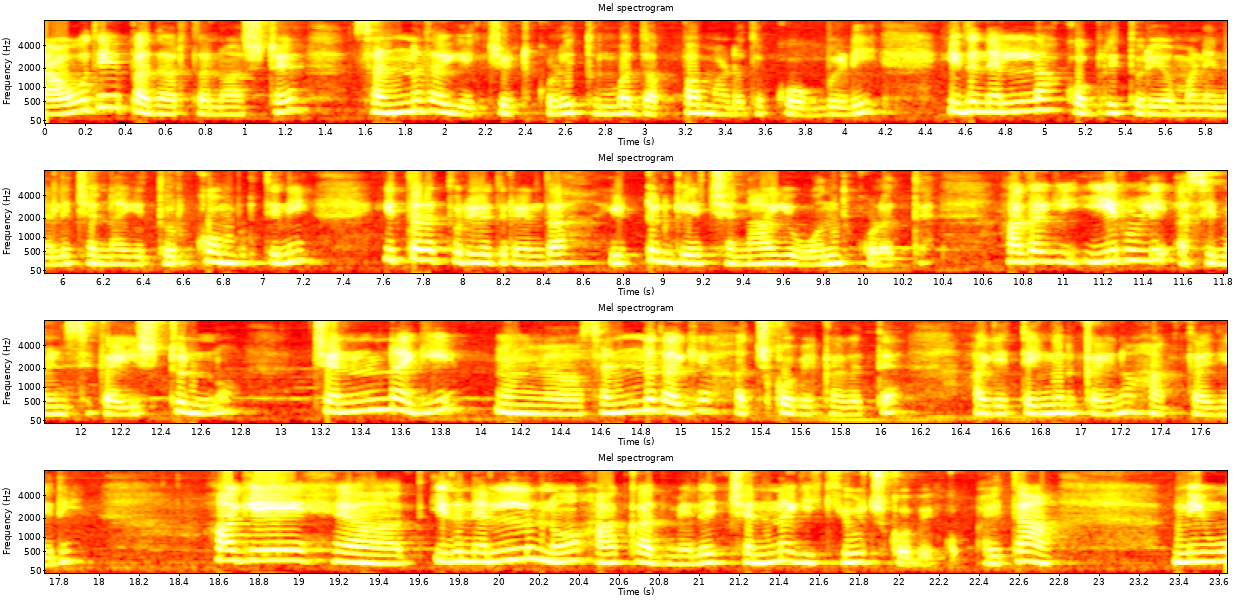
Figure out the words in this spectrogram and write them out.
ಯಾವುದೇ ಪದಾರ್ಥನೂ ಅಷ್ಟೇ ಸಣ್ಣದಾಗಿ ಹೆಚ್ಚಿಟ್ಕೊಳ್ಳಿ, ತುಂಬ ದಪ್ಪ ಮಾಡೋದಕ್ಕೆ ಹೋಗಬೇಡಿ. ಇದನ್ನೆಲ್ಲ ಕೊಬ್ಬರಿ ತುರಿಯೋ ಮಣ್ಣಿನಲ್ಲಿ ಚೆನ್ನಾಗಿ ತುರ್ಕೊಂಡ್ಬಿಡ್ತೀನಿ ಈ ಥರ ತುರಿಯೋದ್ರಿಂದ ಹಿಟ್ಟಿಗೆ ಚೆನ್ನಾಗಿ ಹೊಂದ್ಕೊಳ್ಳುತ್ತೆ. ಹಾಗಾಗಿ ಈರುಳ್ಳಿ ಹಸಿಮೆಣಸಿಕಾಯಿ ಇಷ್ಟನ್ನು ಚೆನ್ನಾಗಿ ಸಣ್ಣದಾಗಿ ಹಚ್ಕೋಬೇಕಾಗತ್ತೆ. ಹಾಗೆ ತೆಂಗಿನಕಾಯಿನೂ ಹಾಕ್ತಾಯಿದ್ದೀನಿ ಹಾಗೆ ಇದನ್ನೆಲ್ಲನೂ ಹಾಕಾದ್ಮೇಲೆ ಚೆನ್ನಾಗಿ ಕಿವುಚ್ಕೋಬೇಕು, ಆಯಿತಾ? ನೀವು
